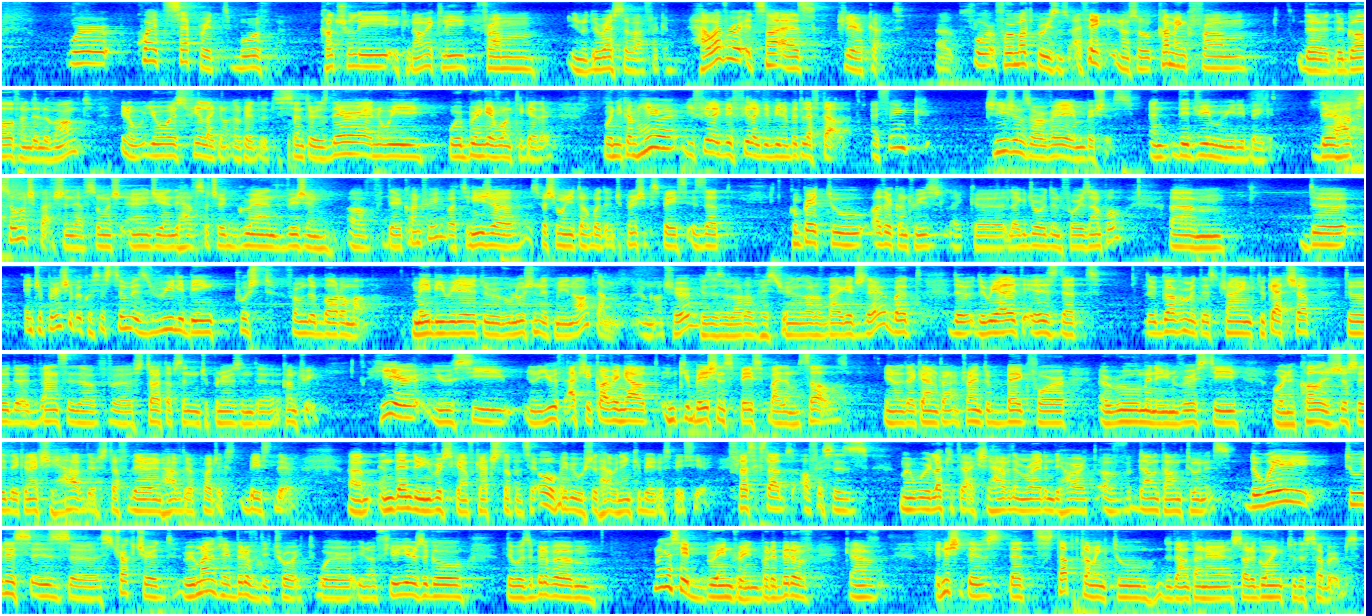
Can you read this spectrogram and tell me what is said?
were quite separate, both culturally, economically, from you know the rest of Africa. However, it's not as clear cut uh, for for multiple reasons. I think you know so coming from the the Gulf and the Levant, you know you always feel like you know, okay the center is there and we we bring everyone together. When you come here, you feel like they feel like they've been a bit left out. I think Tunisians are very ambitious and they dream really big they have so much passion, they have so much energy, and they have such a grand vision of their country. But Tunisia, especially when you talk about the entrepreneurship space, is that compared to other countries like uh, like Jordan, for example, um, the entrepreneurship ecosystem is really being pushed from the bottom up. May be related to revolution, it may not. I'm, I'm not sure because there's a lot of history and a lot of baggage there. But the, the reality is that the government is trying to catch up to the advances of uh, startups and entrepreneurs in the country. Here, you see you know, youth actually carving out incubation space by themselves. You know, they're kind of trying to beg for a room in a university or in a college just so they can actually have their stuff there and have their projects based there. Um, and then the university kind of catches up and say, oh, maybe we should have an incubator space here. Flat Labs offices, I mean, we're lucky to actually have them right in the heart of downtown Tunis. The way Tunis is uh, structured reminds me a bit of Detroit, where you know a few years ago there was a bit of a I'm not gonna say brain drain, but a bit of kind of initiatives that stopped coming to the downtown area and started going to the suburbs.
